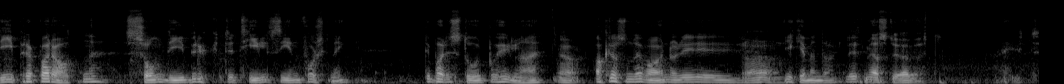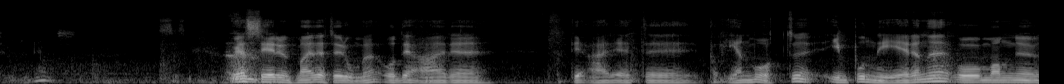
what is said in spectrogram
de preparatene som de brukte til sin forskning. De bare står på hyllen her. Ja. Akkurat som det var når de Ja, ja. gikk hjem en dag. Litt mer støvet. Det er utrolig, altså. Og jeg ser rundt meg i dette rommet, og det er eh, det er et eh, på en måte imponerende, og man eh,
